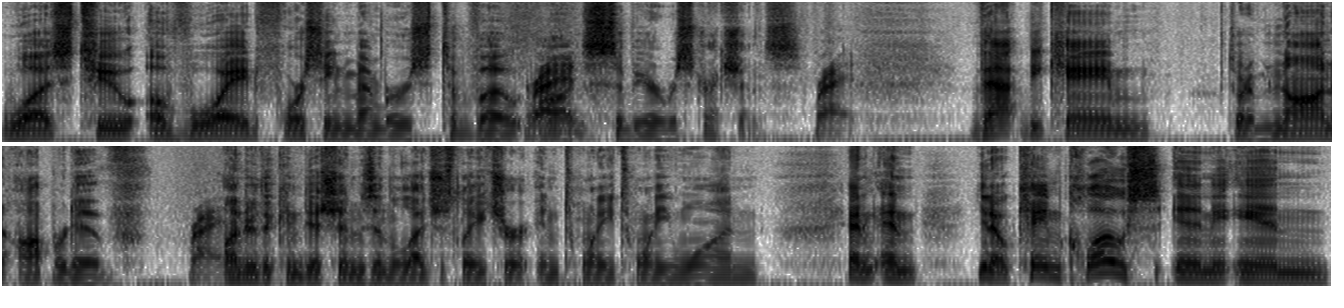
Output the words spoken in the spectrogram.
was to avoid forcing members to vote Right. on severe restrictions Right. that became sort of non-operative Right. under the conditions in the legislature in 2021 and and you know came close in in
